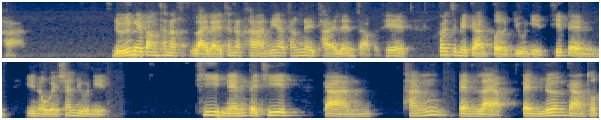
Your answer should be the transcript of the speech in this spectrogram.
คาร หรือในบางธนาหลาย ๆ ธนาคารเนี่ยทั้งในไทยและต่างประเทศ ก็จะมีการเปิด unit ที่เป็น innovation unit ที่เน้นไปที่การทั้งเป็น lab เป็นเรื่องการทด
